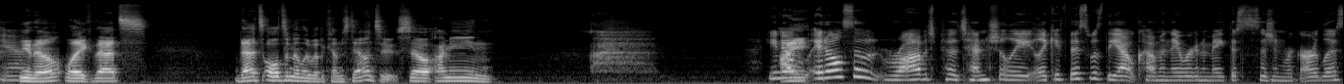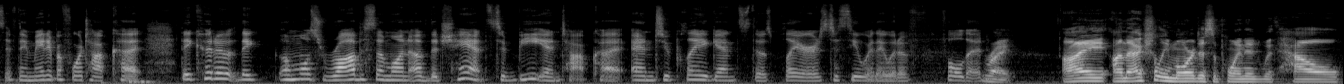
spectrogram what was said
Yeah. you know, like that's that's ultimately what it comes down to. So I mean, you know, I, it also robbed potentially like if this was the outcome and they were going to make this decision regardless, if they made it before top cut, they could have they almost robbed someone of the chance to be in top cut and to play against those players to see where they would have folded. Right. I I'm actually more disappointed with how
